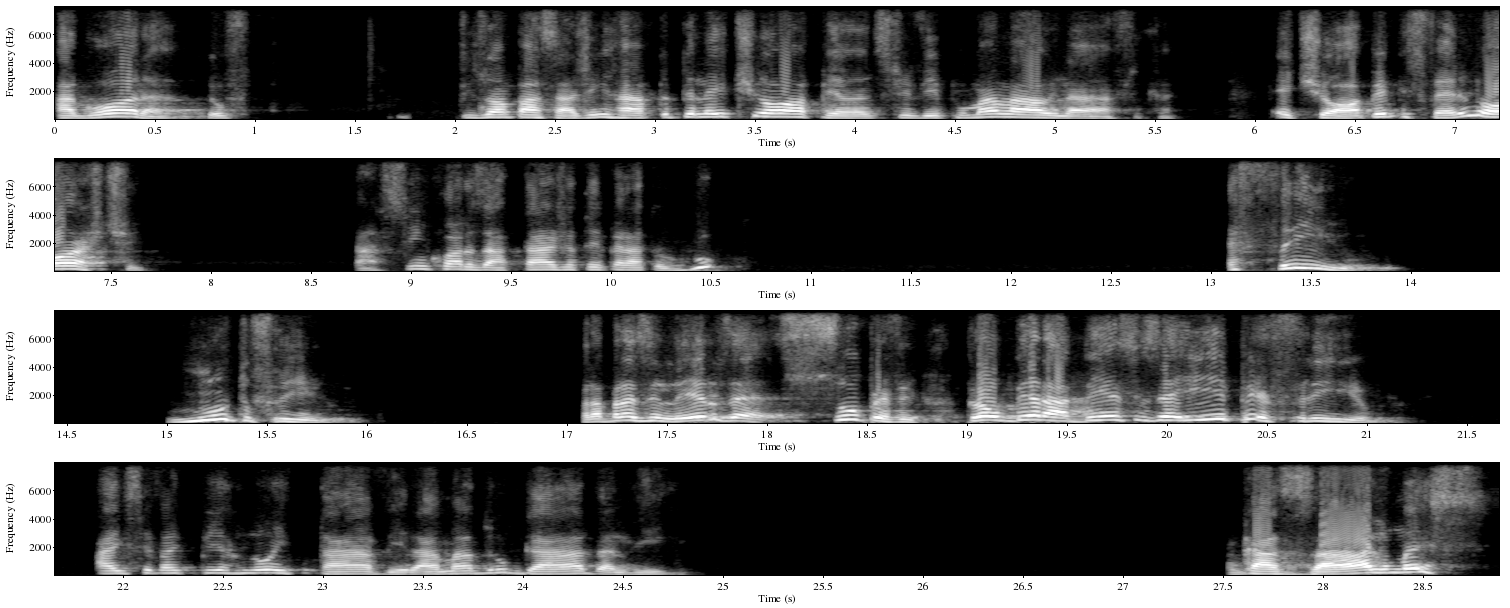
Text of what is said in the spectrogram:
agora, eu fiz uma passagem rápida pela Etiópia, antes de vir para o Malawi, na África. Etiópia, hemisfério norte. Às 5 horas da tarde, a temperatura, uh, é frio. Muito frio. Para brasileiros é super frio. Para uberabenses é hiper frio. Aí você vai pernoitar, virar madrugada ali. Agasalho, mas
